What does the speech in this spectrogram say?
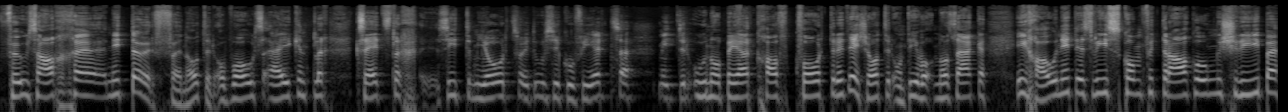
viele Sachen nicht dürfen, oder? Obwohl es eigentlich gesetzlich seit dem Jahr 2014 mit der UNO-BRK gefordert ist, oder? Und ich wollte noch sagen, ich kann auch nicht einen Swisscom-Vertrag unterschreiben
